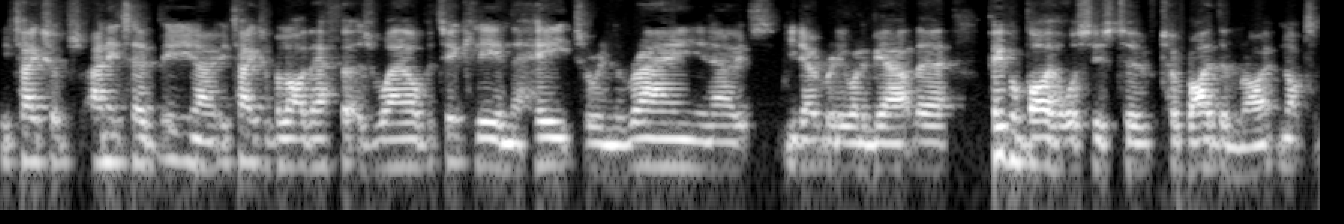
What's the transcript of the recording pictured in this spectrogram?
it takes up and it's a you know it takes up a lot of effort as well particularly in the heat or in the rain you know it's you don't really want to be out there people buy horses to to ride them right not to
